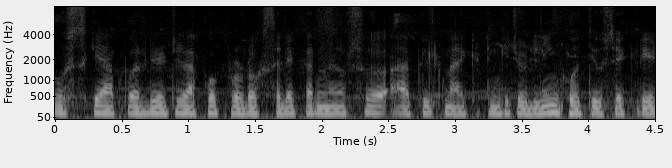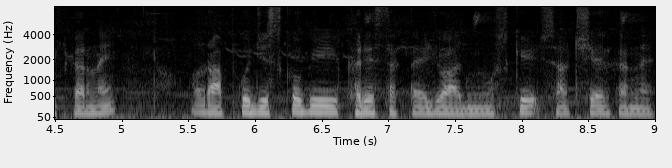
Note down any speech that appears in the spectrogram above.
उसके आप रिलेटेड आपको प्रोडक्ट सेलेक्ट करना है उस एपलेट मार्केटिंग की जो लिंक होती है, उसे क्रिएट करना है। और आपको जिसको भी खरीद सकता है, जो आदमी, उसके साथ शेयर करना है।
